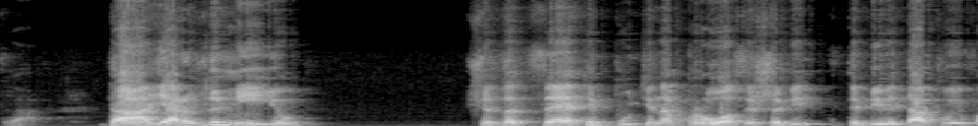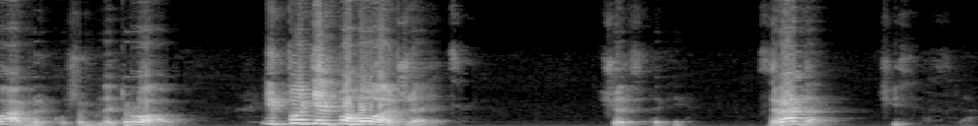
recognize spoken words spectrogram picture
зрада. Да, я розумію, що за це ти Путіна просиш, щоб тобі віддав твою фабрику, щоб не трогав. І Путін погоджується. Що це таке? Зрада? Чиста зрада.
